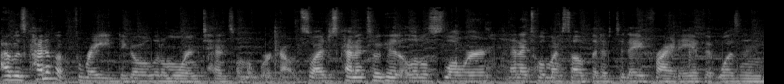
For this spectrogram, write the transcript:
I was kind of afraid to go a little more intense on the workout, so I just kind of took it a little slower, and I told myself that if today, Friday, if it wasn't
